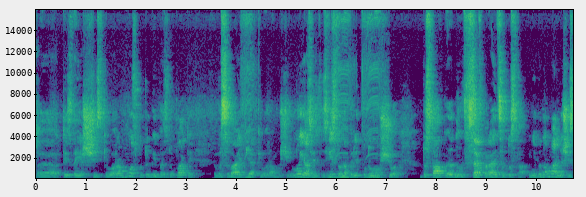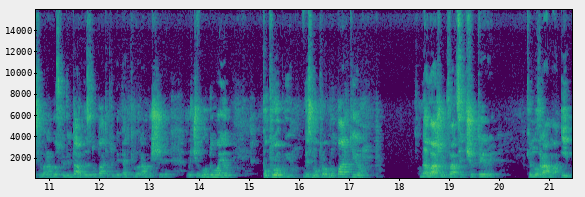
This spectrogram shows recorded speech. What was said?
е, ти здаєш 6 кг воску, тобі без доплати висилають 5 кг вощини. Ну, я, звісно, наперед подумав, що доставка, ну, все впирається в доставку. Ніби нормально 6 кг воску віддав, без доплати тобі 5 кг вощини вручив. Ну, думаю, попробую. Візьму пробну партію, наважу 24 кг і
